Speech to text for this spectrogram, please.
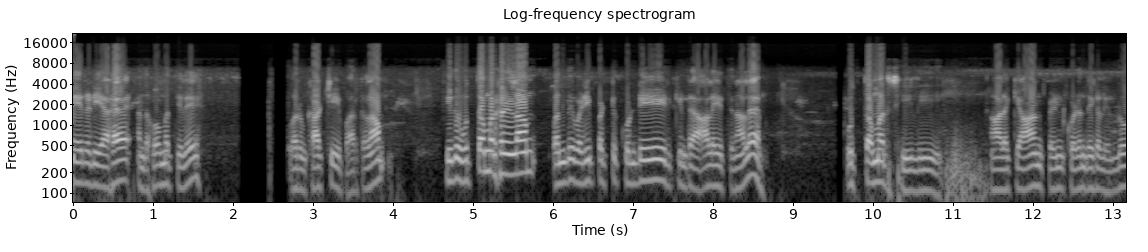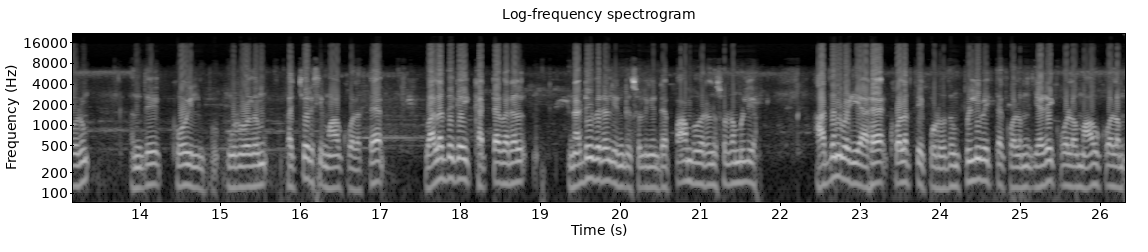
நேரடியாக அந்த ஹோமத்திலே வரும் காட்சியை பார்க்கலாம். இது உத்தமர்கள்லாம் வந்து வழிபட்டு கொண்டே இருக்கின்ற ஆலயத்தினால உத்தமர் சீலி. நாளைக்கு ஆண் பெண் குழந்தைகள் எல்லோரும் வந்து கோயில் முழுவதும் பச்சரிசி மாக்கோலத்தை வலதுகை கட்ட விரல் நடுவிரல் என்று சொல்லுகின்ற பாம்பு விரல் சொல்ல முடியும் அதன் வழியாக கோலத்தை போடுவதும் புள்ளி வைத்த கோலம் எழை கோலம் மாவு கோலம்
